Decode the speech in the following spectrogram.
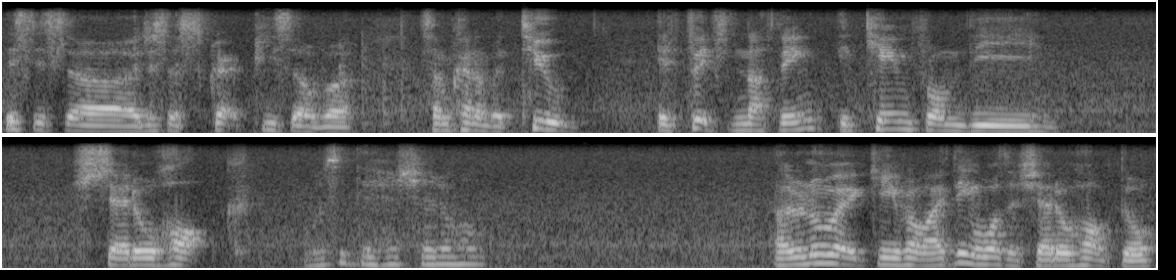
This is uh, just a scrap piece of uh, some kind of a tube. It fits nothing. It came from the Shadowhawk was it the Shadowhawk? I don't know where it came from. I think it was a Shadowhawk though.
